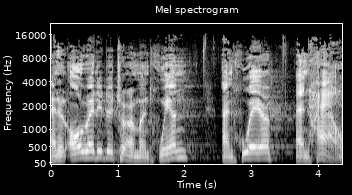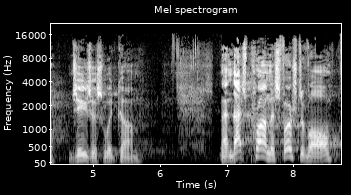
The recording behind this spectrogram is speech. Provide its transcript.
and had already determined when and where and how Jesus would come. And that's promised, first of all,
